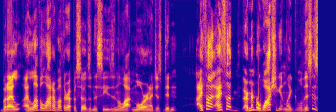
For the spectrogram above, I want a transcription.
but I I love a lot of other episodes in the season a lot more, and I just didn't. I thought I thought I remember watching it and like, well, this is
